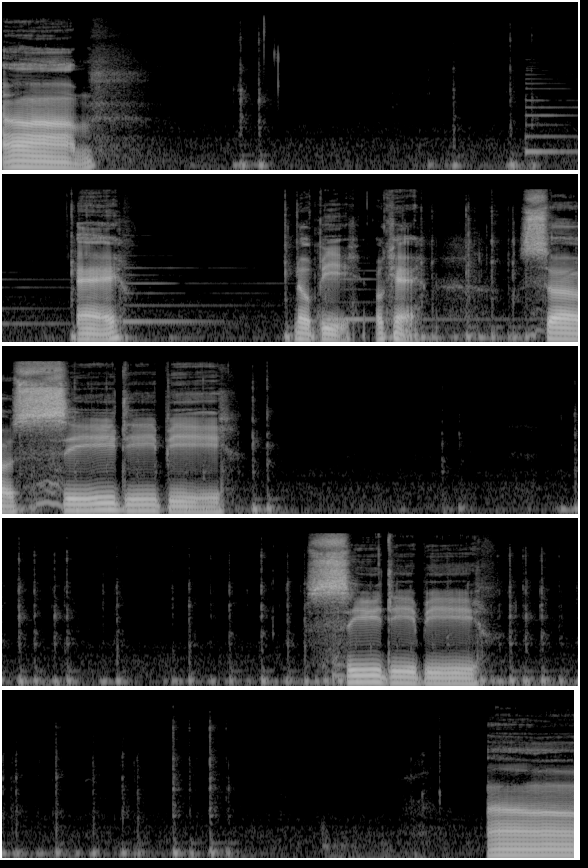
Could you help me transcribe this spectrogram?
um, A, no, B. Okay. So C, D, B, C, D, B, um,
